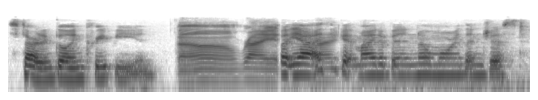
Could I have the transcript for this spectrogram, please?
started going creepy and oh, right. But yeah, I think it might have been no more than just.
